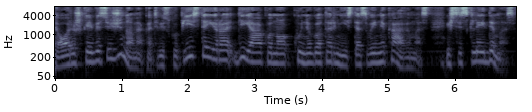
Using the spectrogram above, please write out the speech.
Teoriškai visi žinome, kad viskupystė yra diakono kunigo tarnystės vainikavimas, išsiskleidimas,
